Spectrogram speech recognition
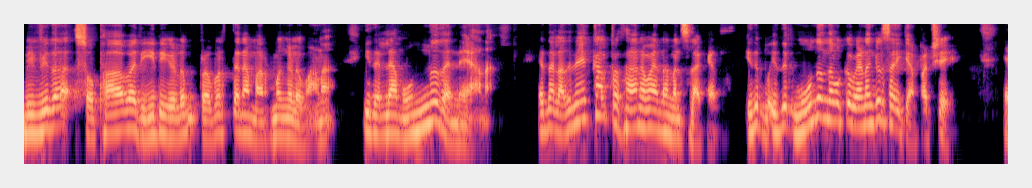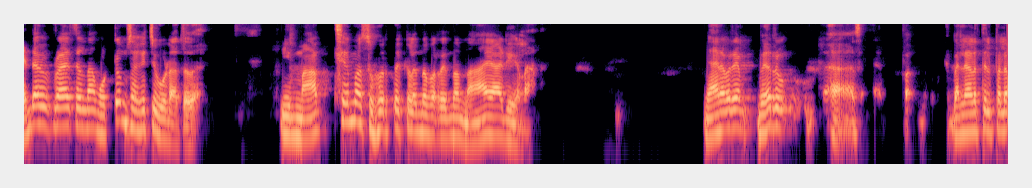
വിവിധ സ്വഭാവ രീതികളും പ്രവർത്തന മർമ്മങ്ങളുമാണ്. ഇതെല്ലാം ഒന്ന് തന്നെയാണ്. എന്നാൽ അതിനേക്കാൾ പ്രധാനമായി നാം മനസ്സിലാക്കേണ്ടത് ഇത് ഇതിൽ മൂന്നും നമുക്ക് വേണമെങ്കിൽ സഹിക്കാം. പക്ഷേ എന്റെ അഭിപ്രായത്തിൽ നാം ഒട്ടും സഹിച്ചുകൂടാത്തത് ഈ മാധ്യമ സുഹൃത്തുക്കൾ എന്ന് പറയുന്ന നായാടികളാണ്. ഞാനവരെ വേറൊരു മലയാളത്തിൽ പല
